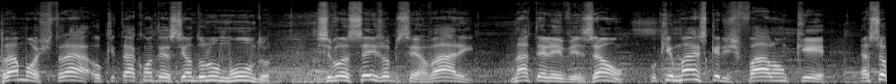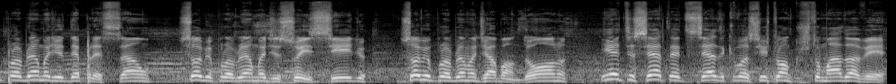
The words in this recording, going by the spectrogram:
para mostrar o que está acontecendo no mundo. Se vocês observarem, na televisão, o que mais que eles falam que é sobre problema de depressão, sobre problema de suicídio, sobre o problema de abandono e etc, etc, que vocês estão acostumados a ver.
